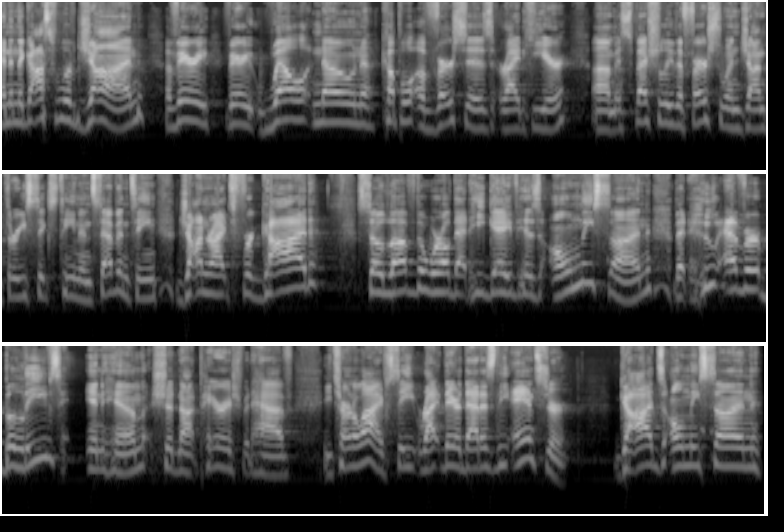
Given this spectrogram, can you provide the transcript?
and in the Gospel of John, a very, very well known couple of verses right here, um, especially the first one, John 3 16 and 17, John writes, For God so loved the world that he gave his only Son, that whoever believes in him should not perish but have eternal life. See, right there, that is the answer. God's only Son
